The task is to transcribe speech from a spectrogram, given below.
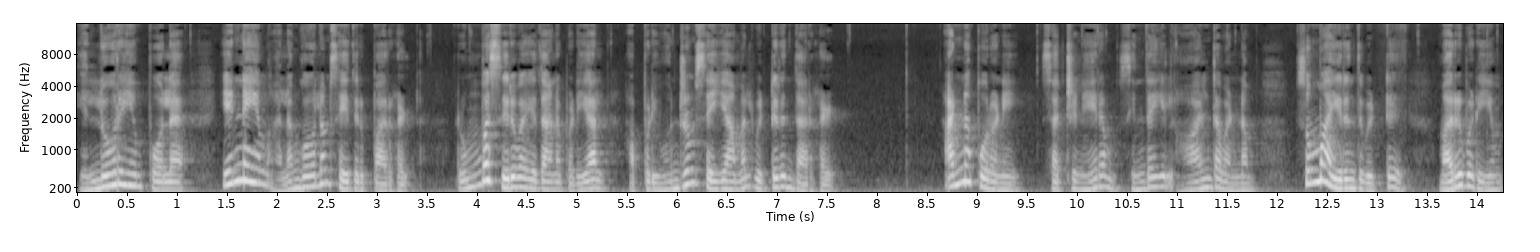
எல்லோரையும் போல என்னையும் அலங்கோலம் செய்திருப்பார்கள். ரொம்ப சிறுவயதானபடியால் அப்படி ஒன்றும் செய்யாமல் விட்டிருந்தார்கள். அன்னபூரணி சற்று நேரம் சிந்தையில் ஆழ்ந்த வண்ணம் சும்மா இருந்துவிட்டு மறுபடியும்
